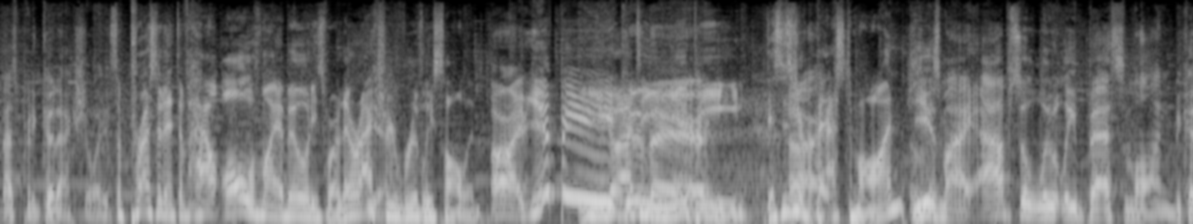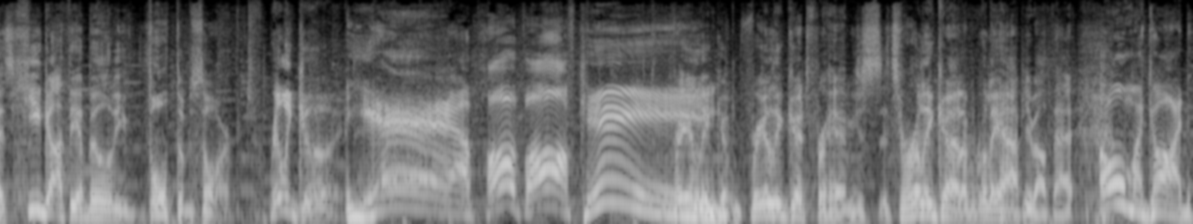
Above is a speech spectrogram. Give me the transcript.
that's pretty good actually. it's a precedent of how all of my abilities were. They were actually Yeah. really solid. All right, yippee! You go out to there. Yippee. This is your All right. best Mon? He is my absolutely best mon because he got the ability Volt Absorb. It's really good. Yeah, pop off, King. Really good. Really good for him. He's, it's really good. I'm really happy about that. Oh my God.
